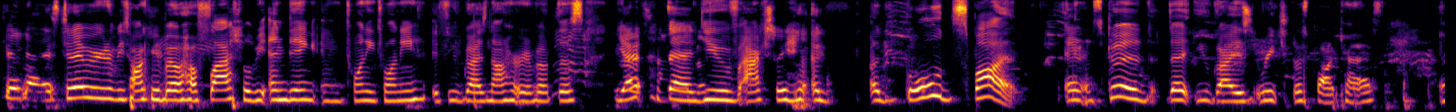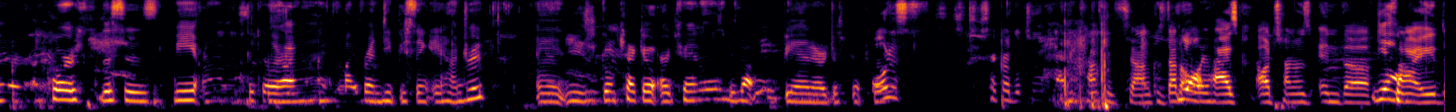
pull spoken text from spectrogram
Okay, guys. Today we're going to be talking about how Flash will be ending in 2020. If you guys not heard about this yet, then you've actually hit a, a gold spot, and it's good that you guys reached this podcast. And of course, this is me. I'm Killer. My friend DP Sing 800, and you just go check out our channels because that will be in our description. Check out the two Harry Catholic channel because that Yeah. only has our channels in the Yeah. side.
